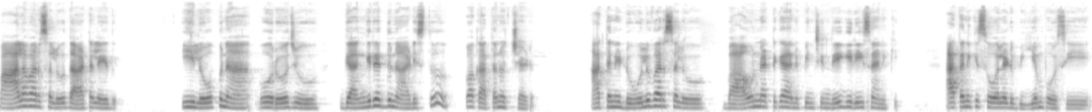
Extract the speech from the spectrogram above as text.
పాల వరసలు దాటలేదు. ఈ లోపున ఓ రోజు గంగిరెద్దు నాడిస్తూ ఒక అతనొచ్చాడు. అతని డోలు వరసలు బావున్నట్టుగా అనిపించింది గిరీశానికి. అతనికి సోలెడు బియ్యం పోసి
